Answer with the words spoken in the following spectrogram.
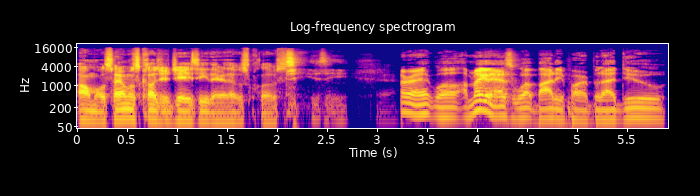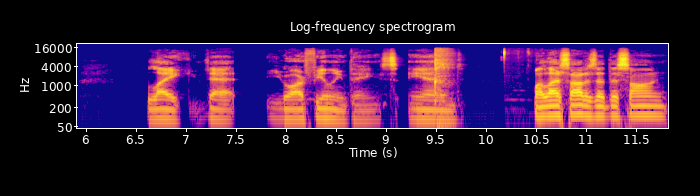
Almost, I almost called you Jay Z there. That was close. Easy. All right. Well, I'm not going to ask what body part, but I do like that you are feeling things. And my last thought is that this song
